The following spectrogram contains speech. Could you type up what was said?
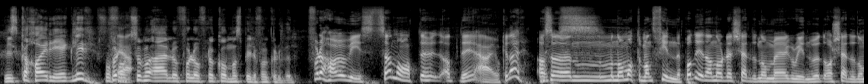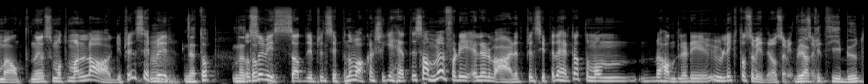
Vi skal ha regler for folk Ja. som er, får lov til å komme og spille for klubben. For det har jo vist seg nå at det, at det er jo ikke der. Altså, Nå måtte man finne på de da når det skjedde noe med Greenwood og skjedde noe med Anthony. Så måtte man lage prinsipper. Nettopp. Og så viste det seg at de prinsippene var kanskje ikke helt de samme. Fordi, eller er det et prinsipp i det hele tatt når man behandler de ulikt osv.? Vi har ikke ti bud.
